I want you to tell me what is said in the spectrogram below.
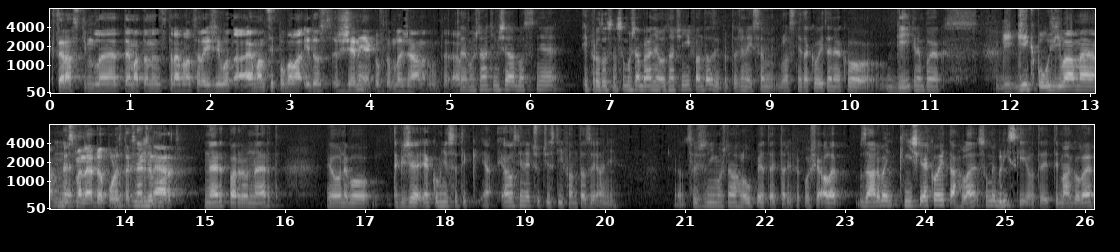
která s tímhle tématem strávila celý život a emancipovala i dost ženy jako v tomhle žánru. Teda. To je možná tím, že já vlastně i proto jsem se možná bránil označení fantasy, protože nejsem vlastně takový ten jako geek, nebo jak Geek používáme, my ne, jsme nerdopolis, tak spíš nerd. Nerd, pardon, nerd. Jo, nebo, takže jako mě se ty, já, já vlastně nečtu čistý fantazy ani. Jo, což zní možná hloupě teď tady v Epoše, ale zároveň knížky jako je tahle jsou mi blízký, jo, ty, ty magové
